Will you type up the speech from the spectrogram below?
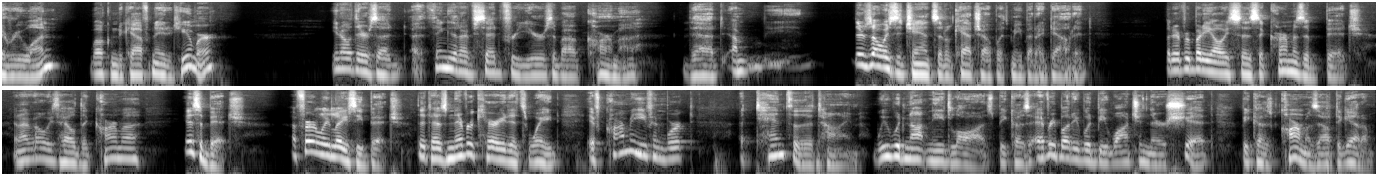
everyone, welcome to Caffeinated Humor. You know, there's a, a thing that I've said for years about karma that um, there's always a chance it'll catch up with me, but I doubt it. But everybody always says that karma's a bitch, and I've always held that karma is a bitch, a fairly lazy bitch that has never carried its weight. If karma even worked a tenth of the time, we would not need laws because everybody would be watching their shit because karma's out to get them.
